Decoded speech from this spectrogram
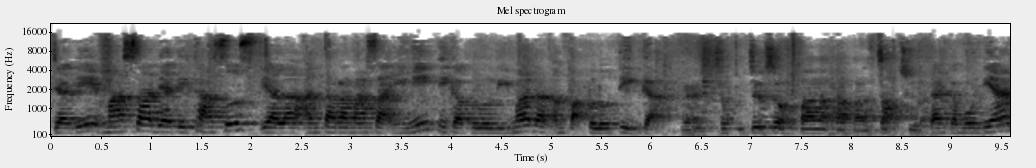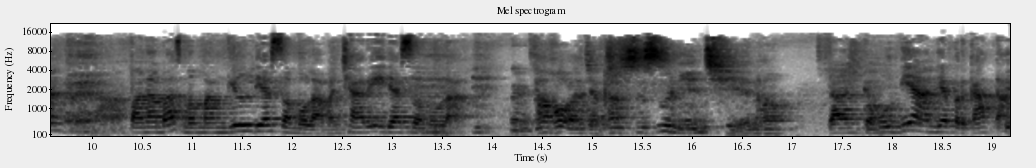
Jadi masa dia di Tarsus ialah antara masa ini 35 dan 43. 嗯，从这个时候巴拿巴把他找出来， Dan kemudian uh, Barnabas memanggil dia semula, mencari dia semula. 嗯，他后来讲他十四年前哈、 Dan kemudian dia berkata, 被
